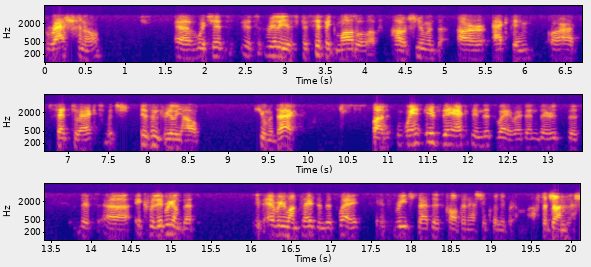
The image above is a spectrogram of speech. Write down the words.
rational, uh, which is, is really a specific model of how humans are acting or are said to act, which isn't really how humans act. But when if they act in this way, right, then there's this this uh, equilibrium that if everyone plays in this way, it's reached that is called the Nash equilibrium after John Nash.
